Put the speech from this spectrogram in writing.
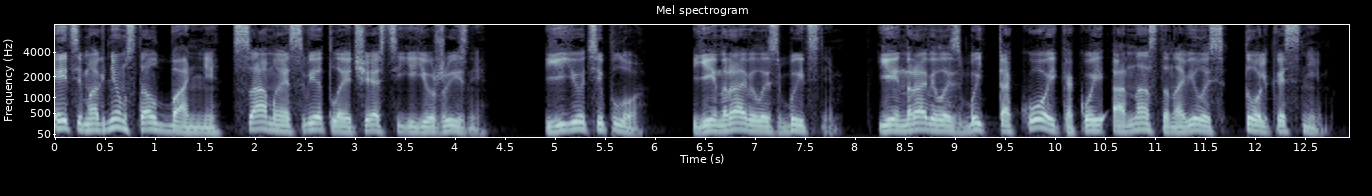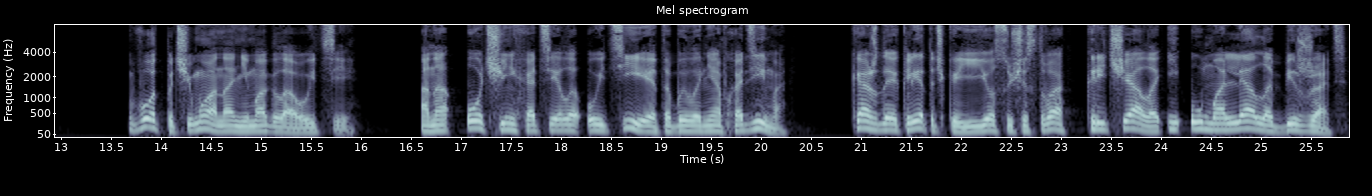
Этим огнем стал Банни, самая светлая часть ее жизни. Ее тепло. Ей нравилось быть с ним. Ей нравилось быть такой, какой она становилась только с ним. Вот почему она не могла уйти. Она очень хотела уйти, это было необходимо, Каждая клеточка ее существа кричала и умоляла бежать,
